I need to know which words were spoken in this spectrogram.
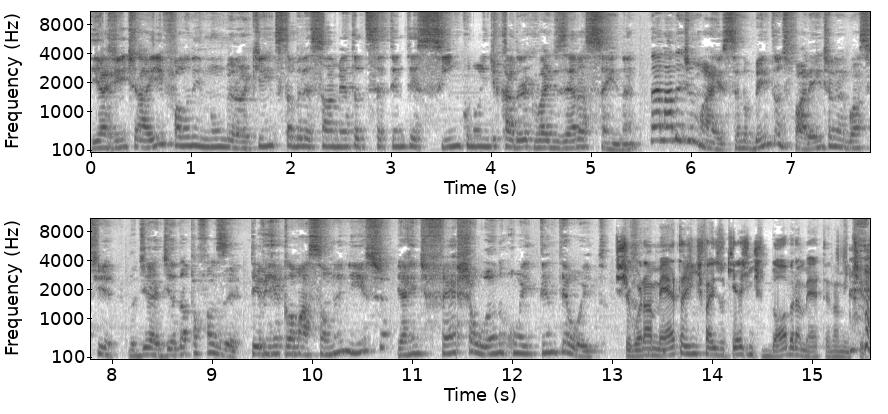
E a gente, aí falando em número aqui, a gente estabeleceu uma meta de 75 no indicador que vai de 0 a 100, né? Não é nada demais, sendo bem transparente, é um negócio que no dia a dia dá para fazer. Teve reclamação no início e a gente fecha o ano com 88. Chegou na meta, a gente faz o quê? A gente dobra a meta, não mentira.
